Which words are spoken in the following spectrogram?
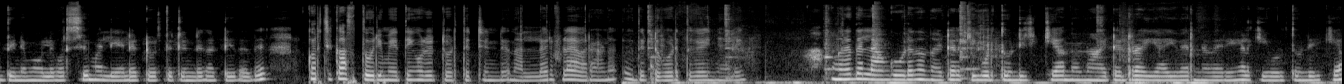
അതിന്റെ മുകളിൽ കുറച്ച് മല്ലിയില ഇട്ട് കൊടുത്തിട്ടുണ്ട് കട്ട് ചെയ്തത്. കുറച്ച് കസ്തൂരി മേത്തിയും കൂടി ഇട്ട് കൊടുത്തിട്ടുണ്ട്. നല്ലൊരു ഫ്ലേവറാണ് ഇതിട്ട് കൊടുത്തു കഴിഞ്ഞാൽ അങ്ങനെ ഇതെല്ലാം കൂടെ നന്നായിട്ട് ഇളക്കി കൊടുത്തുകൊണ്ടിരിക്കുക നന്നായിട്ട് ഡ്രൈ ആയി വരുന്ന വരെ ഇളക്കി കൊടുത്തുകൊണ്ടിരിക്കുക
